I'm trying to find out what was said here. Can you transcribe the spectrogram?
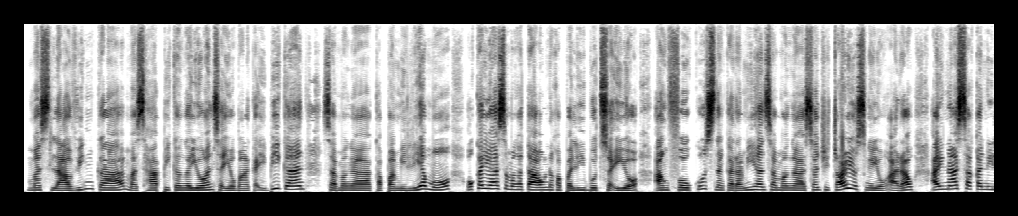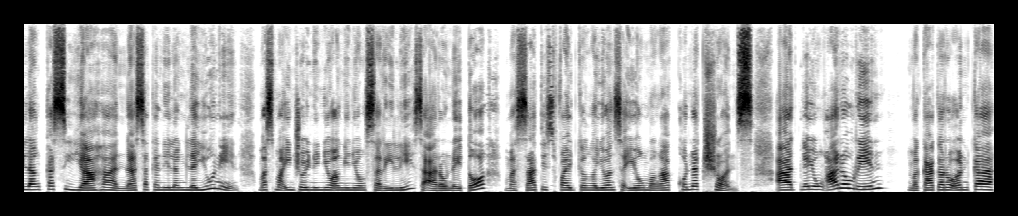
mas loving ka, mas happy ka ngayon sa iyong mga kaibigan, sa mga kapamilya mo, o kaya sa mga taong nakapalibot sa iyo. Ang focus ng karamihan sa mga Sagittarius ngayong araw ay nasa kanilang kasiyahan, nasa kanilang layunin. Mas ma-enjoy ninyo ang inyong sarili sa araw na ito, mas satisfied ka ngayon sa iyong mga connections. At ngayong araw rin, Magkakaroon ka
